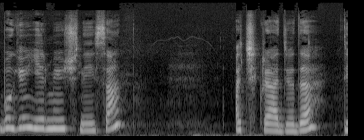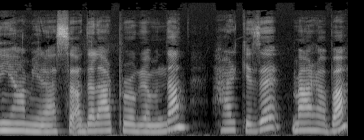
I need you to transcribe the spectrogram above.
Bugün 23 Nisan Açık Radyo'da Dünya Mirası Adalar programından herkese merhaba.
